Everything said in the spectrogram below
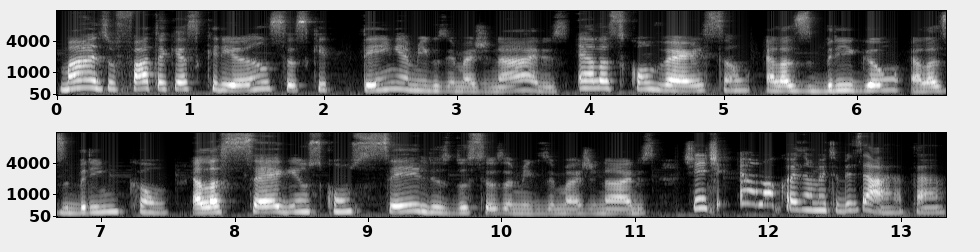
Mas o fato é que as crianças que têm amigos imaginários, elas conversam, elas brigam, elas brincam, elas seguem os conselhos dos seus amigos imaginários. Gente, é uma coisa muito bizarra, tá?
